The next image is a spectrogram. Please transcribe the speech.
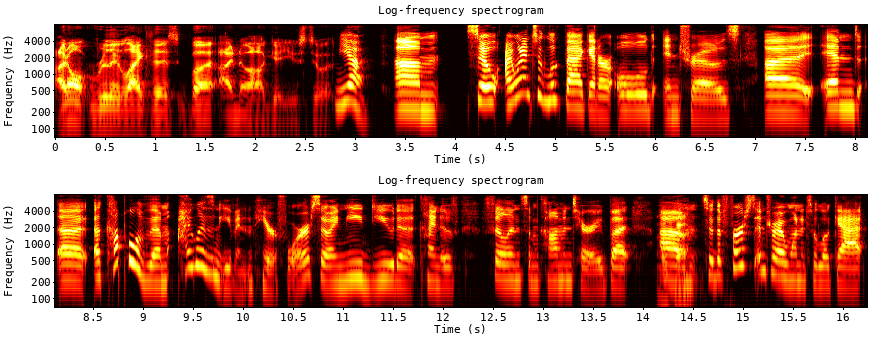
I don't really like this, but I know I'll get used to it. Yeah. Um, so I wanted to look back at our old intros, uh, and uh, a couple of them I wasn't even here for. So I need you to kind of fill in some commentary. But um, Okay. so the first intro I wanted to look at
